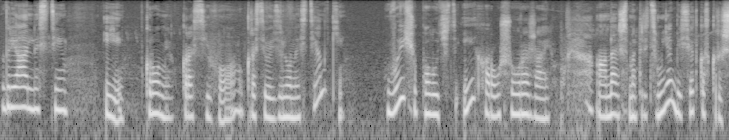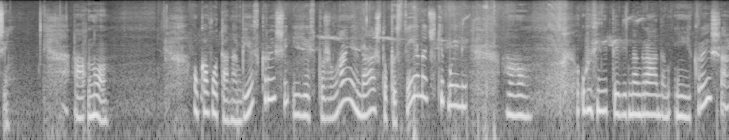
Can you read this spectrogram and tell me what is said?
в реальности. И кроме красивого, красивой зеленой стенки, вы еще получите и хороший урожай. А дальше смотрите, у меня беседка с крышей. А, но у кого-то она без крыши, и есть пожелание, да, чтобы стеночки были а, увиты виноградом и крыша.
